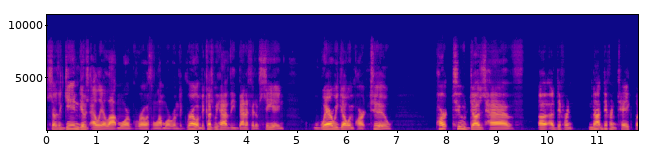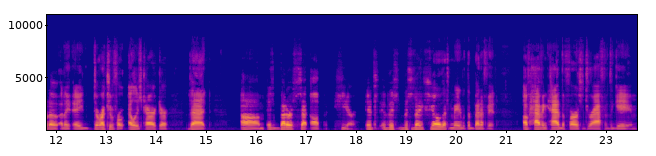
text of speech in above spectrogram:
so the game gives Ellie a lot more growth and a lot more room to grow. And because we have the benefit of seeing where we go in part two, part two does have a, a different, not different take, but a, a, a, direction for Ellie's character that um, is better set up here. It's this this is a show that's made with the benefit of having had the first draft of the game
